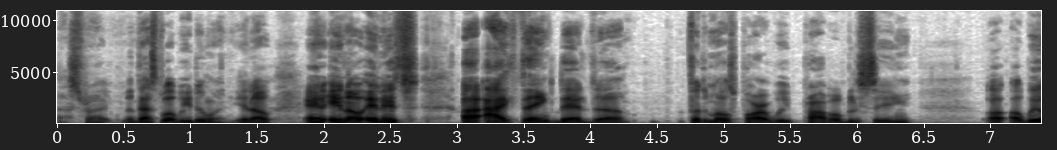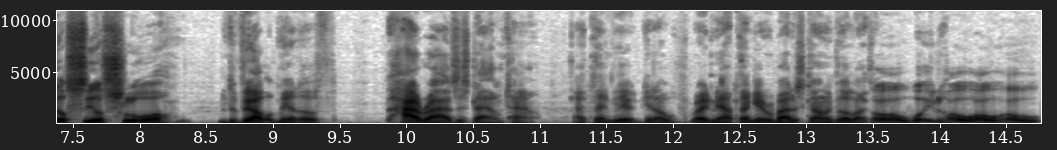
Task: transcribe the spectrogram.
That's right. That's what we're doing, you know. And you know, and it's. Uh, I think that uh, for the most part, we probably seeing uh, uh, we'll see a slower development of high rises downtown. I think that you know right now I think everybody's kind of going like, oh wait, ho ho ho,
